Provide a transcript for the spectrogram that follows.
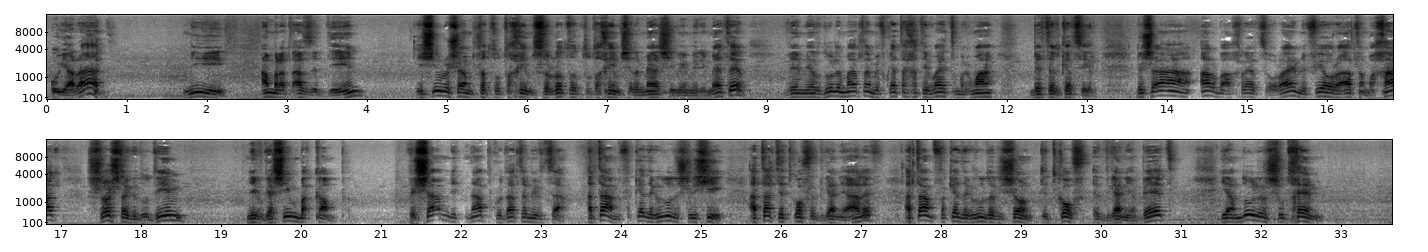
הוא ירד מעמרת עז א-דין, השאירו שם את התותחים, סולות התותחים של 170 מילימטר, והם ירדו למטה, מפקדת החטיבה התמגמה בתל קציר. בשעה ארבע אחרי הצהריים, לפי הוראת המח"ט, שלושת הגדודים נפגשים בקאמפ, ושם ניתנה פקודת המבצע. אתה, מפקד הגדוד השלישי, אתה תתקוף את גניה א', אתה, מפקד הגדוד הראשון, תתקוף את גניה ב', יעמדו לרשותכם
